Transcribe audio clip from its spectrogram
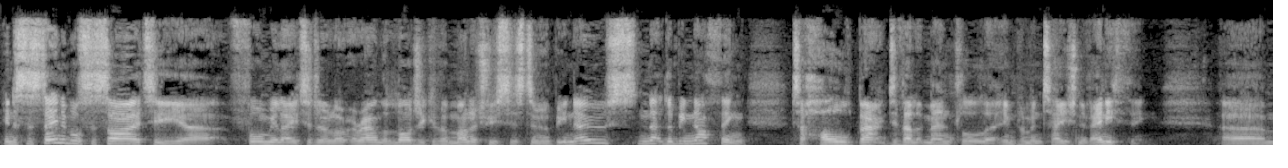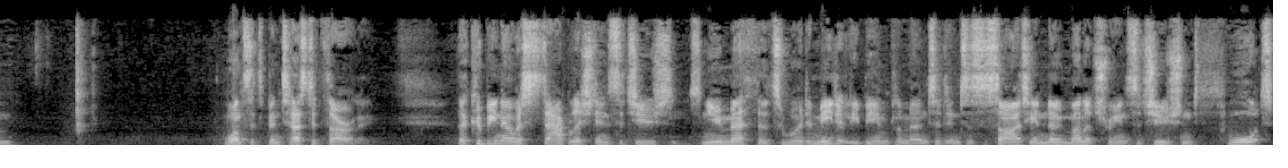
In a sustainable society uh, formulated around the logic of a monetary system, there'd be, no, no, there'd be nothing to hold back developmental uh, implementation of anything um, once it's been tested thoroughly. There could be no established institutions. New methods would immediately be implemented into society, and no monetary institution to thwart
